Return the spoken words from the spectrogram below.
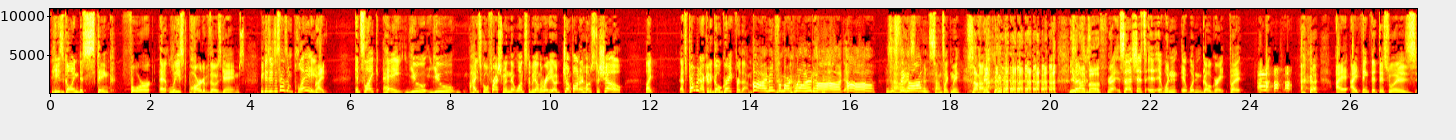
He's going to stink for at least part of those games because he just hasn't played. Right. It's like, hey, you you high school freshman that wants to be on the radio, jump on and host a show. Like, that's probably not going to go great for them. Hi, I'm in for Mark Willard. Ah, ah. Is this Oh, thing on? That sounds like me. Sorry. you So and I just- both. Right. So that's just it, it wouldn't it wouldn't go great, but I I think that this was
